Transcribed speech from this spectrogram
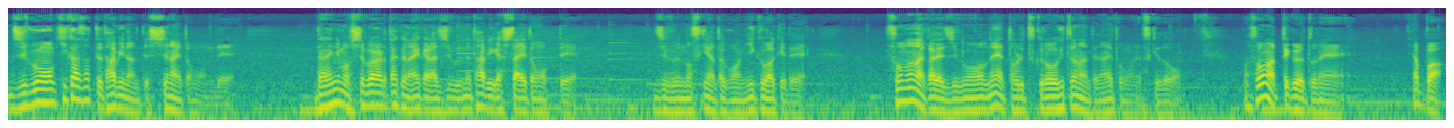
自分を着飾って旅なんてしてないと思うんで誰にも縛られたくないから自分で旅がしたいと思って自分の好きなところに行くわけでその中で自分をね取り繕う必要なんてないと思うんですけど、まあ、そうなってくるとねやっぱ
